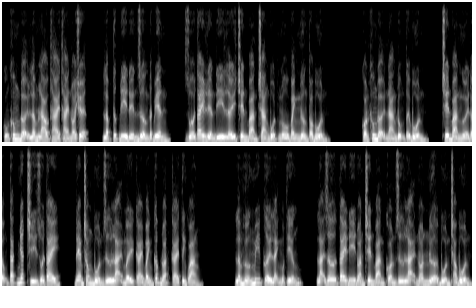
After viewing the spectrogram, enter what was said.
cũng không đợi lâm lão thái thái nói chuyện, lập tức đi đến giường đất biên, duỗi tay liền đi lấy trên bàn trang bột ngô bánh nướng to buồn. Còn không đợi nàng đụng tới buồn, trên bàn người động tác nhất trí duỗi tay, đem trong buồn dư lại mấy cái bánh cấp đoạt cái tinh quang. Lâm hướng Mỹ cười lạnh một tiếng, lại giơ tay đi đoan trên bàn còn dư lại non nửa buồn cháo buồn.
